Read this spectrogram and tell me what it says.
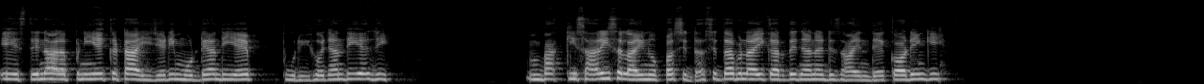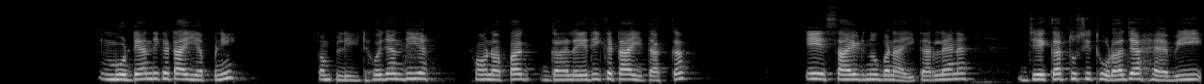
ਇਸ ਦੇ ਨਾਲ ਆਪਣੀ ਇਹ ਕਟਾਈ ਜਿਹੜੀ ਮੋਢਿਆਂ ਦੀ ਹੈ ਪੂਰੀ ਹੋ ਜਾਂਦੀ ਹੈ ਜੀ। ਬਾਕੀ ਸਾਰੀ ਸਲਾਈ ਨੂੰ ਆਪਾਂ ਸਿੱਧਾ ਸਿੱਧਾ ਬਣਾਈ ਕਰਦੇ ਜਾਣਾ ਡਿਜ਼ਾਈਨ ਦੇ ਅਕੋਰਡਿੰਗ ਹੀ। ਮੋਢਿਆਂ ਦੀ ਕਟਾਈ ਆਪਣੀ ਕੰਪਲੀਟ ਹੋ ਜਾਂਦੀ ਹੈ ਹੁਣ ਆਪਾਂ ਗਲੇ ਦੀ ਕਟਾਈ ਤੱਕ ਇਹ ਸਾਈਡ ਨੂੰ ਬਣਾਈ ਕਰ ਲੈਣਾ। ਜੇਕਰ ਤੁਸੀਂ ਥੋੜਾ ਜਿਹਾ ਹੈਵੀ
